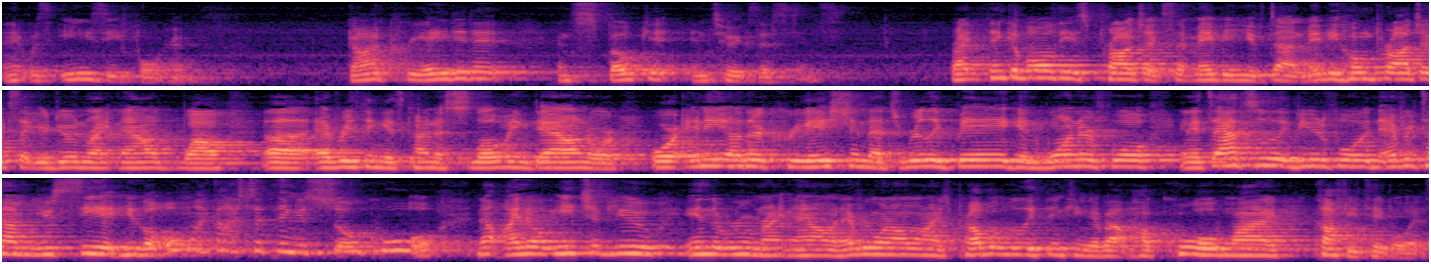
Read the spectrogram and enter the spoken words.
And it was easy for Him. God created it and spoke it into existence. right? Think of all these projects that maybe you've done, maybe home projects that you're doing right now while uh, everything is kind of slowing down, or, or any other creation that's really big and wonderful and it's absolutely beautiful. And every time you see it, you go, oh my gosh, that thing is so cool. Now, I know each of you in the room right now and everyone online is probably thinking about how cool my coffee table is.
